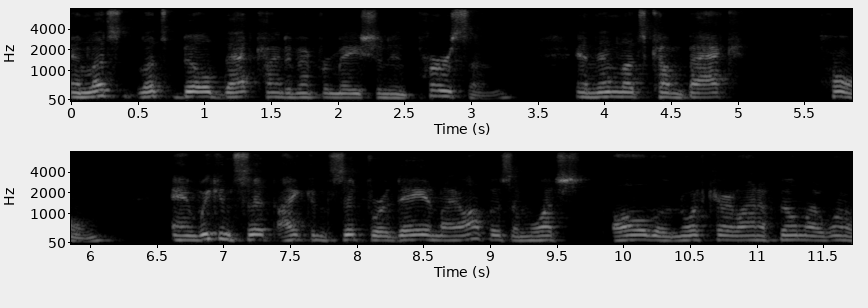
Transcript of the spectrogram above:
and let's let's build that kind of information in person, and then let's come back home and we can sit. I can sit for a day in my office and watch all the North Carolina film I want to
